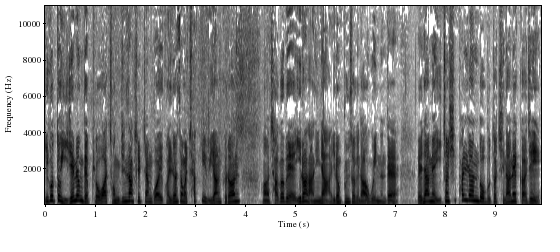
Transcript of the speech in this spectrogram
이것도 이재명 대표와 정진상 실장과의 관련성을 찾기 위한 그런 어, 작업의 일환 아니냐 이런 분석이 나오고 있는데 왜냐하면 2018년도부터 지난해까지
